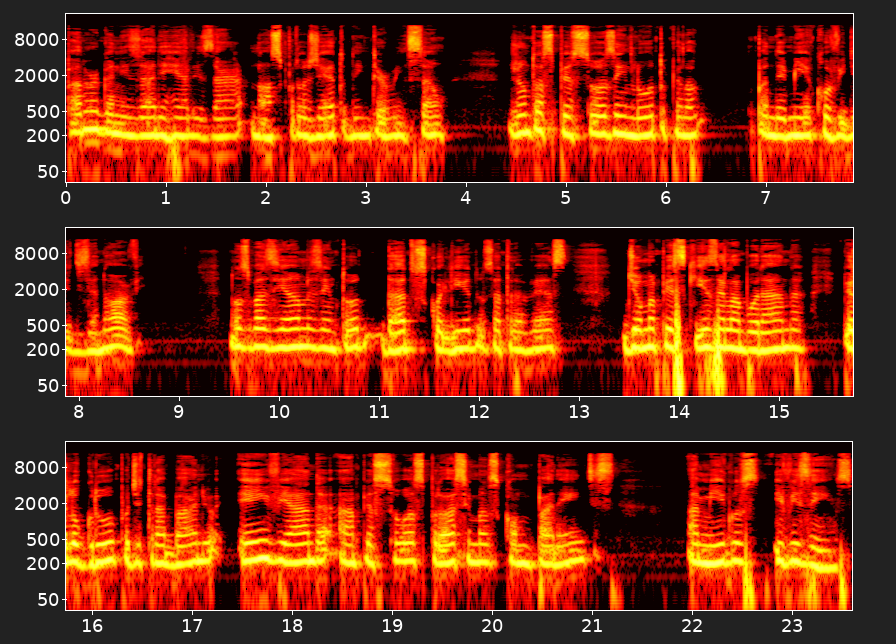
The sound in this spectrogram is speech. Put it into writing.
Para organizar e realizar nosso projeto de intervenção junto às pessoas em luto pela pandemia Covid-19, nos baseamos em dados colhidos através de uma pesquisa elaborada pelo grupo de trabalho e enviada a pessoas próximas como parentes, amigos e vizinhos.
